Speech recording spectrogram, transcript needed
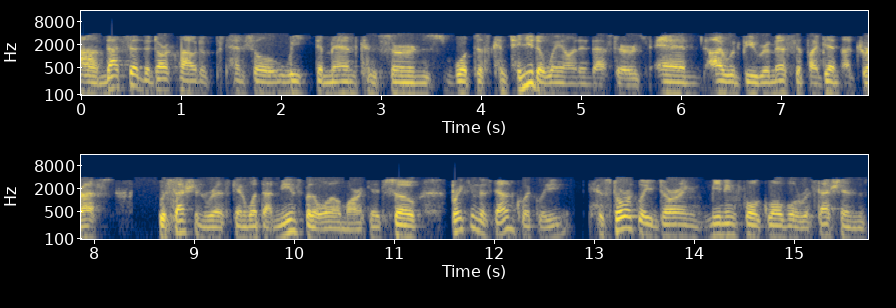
Um, that said, the dark cloud of potential weak demand concerns will just continue to weigh on investors, and I would be remiss if I didn't address recession risk and what that means for the oil market. So, breaking this down quickly, historically during meaningful global recessions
